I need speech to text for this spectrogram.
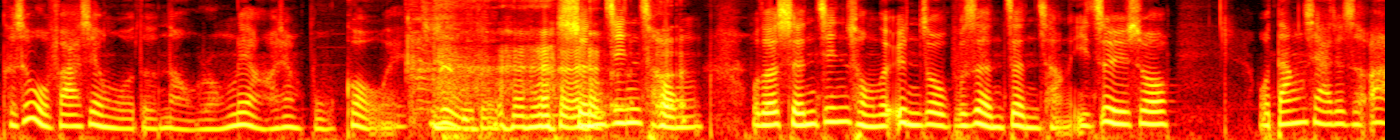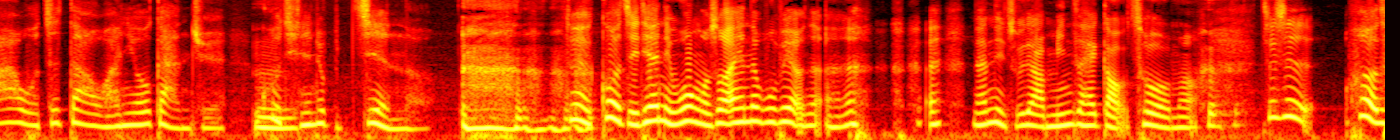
可是我发现我的脑容量好像不够诶，就是我的神经丛，我的神经丛的运作不是很正常，以至于说。我当下就是啊，我知道，我很有感觉。过几天就不见了。嗯、对，过几天你问我说：“哎，那部片，我说嗯，哎，男女主角名字还搞错吗？”就是会有这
